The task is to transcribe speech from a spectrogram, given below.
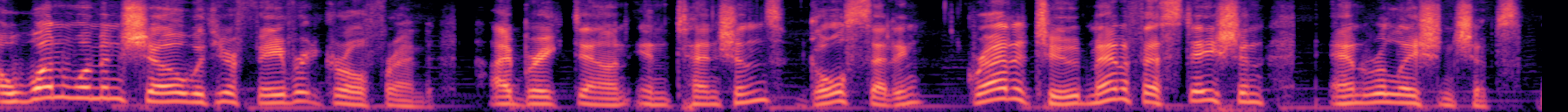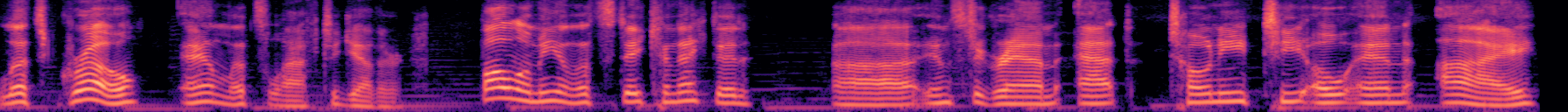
a one woman show with your favorite girlfriend. I break down intentions, goal setting, gratitude, manifestation, and relationships. Let's grow and let's laugh together. Follow me and let's stay connected. Uh, Instagram at Toni T O N I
